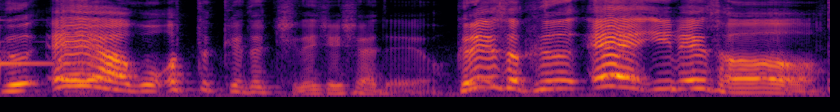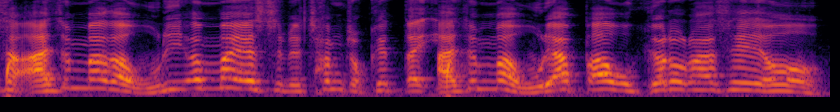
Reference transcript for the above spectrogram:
그 애하고 어떻게든 지내주셔야 돼요. 그래서 그 애 입에서 아줌마가 우리 엄마였으면 참 좋겠다. 아줌마 우리 아빠하고 결혼하세요.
